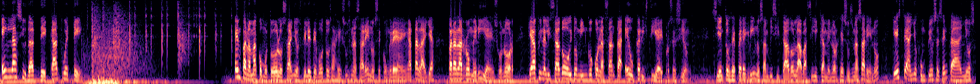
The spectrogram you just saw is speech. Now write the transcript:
en la ciudad de Catuete. En Panamá, como todos los años, fieles devotos a Jesús Nazareno se congregan en Atalaya para la romería en su honor, que ha finalizado hoy domingo con la Santa Eucaristía y procesión. Cientos de peregrinos han visitado la Basílica Menor Jesús Nazareno, que este año cumplió 60 años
